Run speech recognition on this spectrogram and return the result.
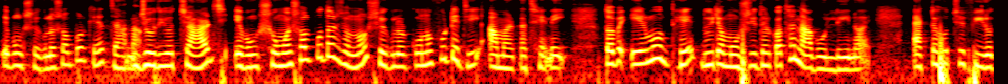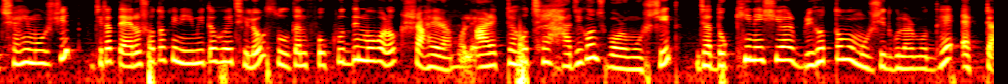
এবং সেগুলো সম্পর্কে জানা। যদিও চার্জ এবং সময় স্বল্পতার জন্য সেগুলোর কোনো ফুটেজই আমার কাছে নেই। তবে এর মধ্যে দুইটা মসজিদের কথা না বললেই নয়। একটা হচ্ছে ফিরোজ শাহী মসজিদ, যেটা তেরো শতকে নির্মিত হয়েছিল সুলতান ফখরুদ্দিন মোবারক শাহের আমলে। আর একটা হচ্ছে হাজিগঞ্জ বড় মসজিদ যা দক্ষিণ এশিয়ার বৃহত্তম মসজিদগুলোর মধ্যে একটা।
